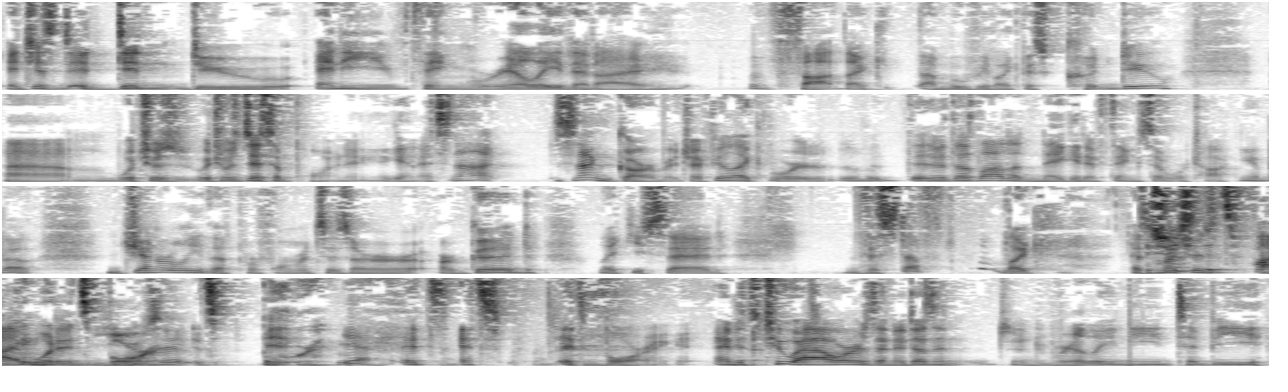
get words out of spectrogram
it just, it didn't do anything really that I thought like a movie like this could do. Um, which was, which was disappointing. Again, it's not, it's not garbage. I feel like we're, there's a lot of negative things that we're talking about. Generally, the performances are, are good. Like you said, the stuff, like, as It's much just- as it's fucking- I wouldn't it's boring. use it, It's it- boring. yeah, it's, it's, it's boring and it's two hours and it doesn't really need to be.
